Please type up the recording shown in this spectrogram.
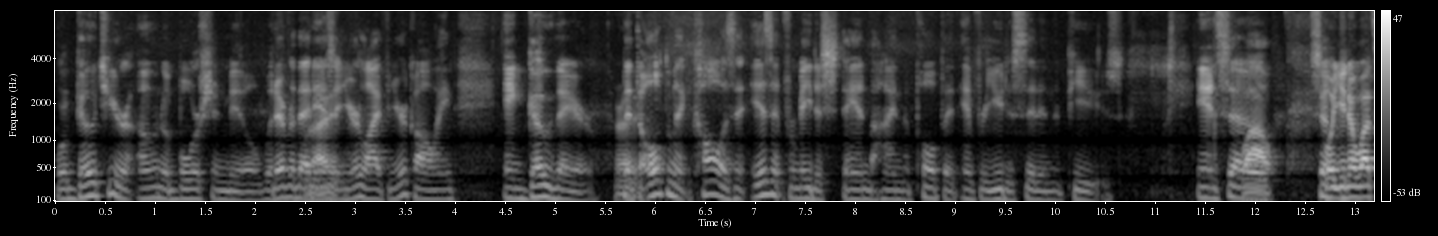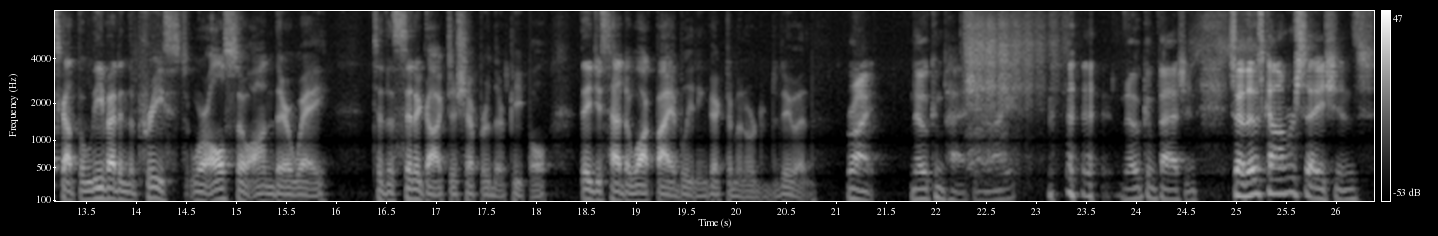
or go to your own abortion mill, whatever that right. is in your life and your calling, and go there. Right. But the ultimate call isn't, isn't for me to stand behind the pulpit and for you to sit in the pews. And so, wow. So, well, you know what, Scott? The Levite and the priest were also on their way to the synagogue to shepherd their people. They just had to walk by a bleeding victim in order to do it. Right. No compassion, right? no compassion. So those conversations,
